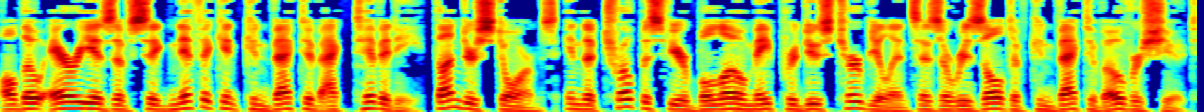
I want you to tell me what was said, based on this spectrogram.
although areas of significant convective activity thunderstorms in the troposphere below may produce turbulence as a result of convective overshoot.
